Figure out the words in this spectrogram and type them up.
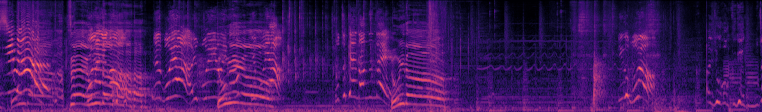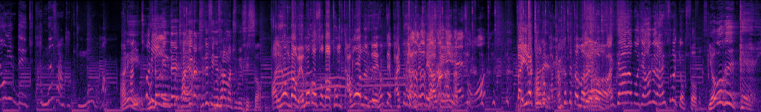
씨발! 쎄 용이다. 야 뭐야? 이거 뭐예요 용이에요. 뭐야? 어떻게 해놨는데? 용이다 아니 저거 그게 무적인데 받는 사람 다 죽는 거야? 아니 강철이 무적인데? 자기가 죽일 수 있는 사람만 죽일 수 있어 아니 형 나 왜 먹었어? 나 돈 다 모았는데 형 때 발동이 안 됐대 약이. 왜 저거? 나 일할 정도 아니. 당첨됐단 아 이거 말이야. 망태 할아버지 하면 할 수밖에 없어 요그크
